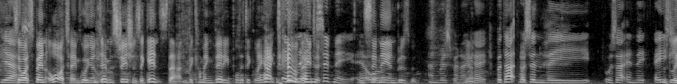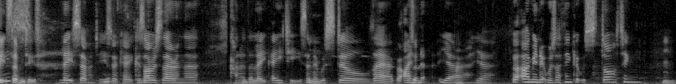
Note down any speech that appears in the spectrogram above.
Yeah. So I spent a lot of time going on demonstrations against that and becoming very politically active in, about in it. Sydney, in Sydney and Brisbane. and Brisbane. Yeah. Okay, but that uh, was in the was that in the eighties? late seventies. Late seventies. Okay, because I was there in the kind of the mm. late eighties, and it mm. was still there. But I, Mm. Was it? kn- yeah, mm. yeah. But I mean, it was. I think it was starting Mm.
